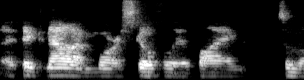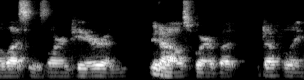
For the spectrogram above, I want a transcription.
I think now I'm more skillfully applying some of the lessons learned here and, you know, elsewhere, but definitely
